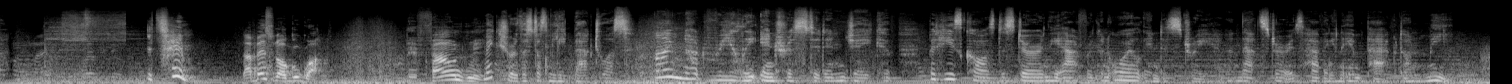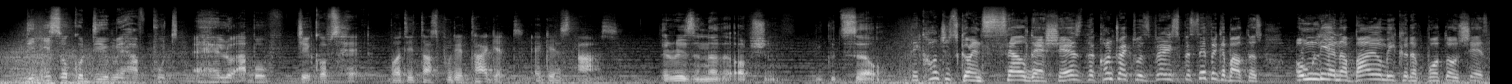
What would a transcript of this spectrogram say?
It's him. They found me. Make sure this doesn't lead back to us. I'm not really interested in Jacob, but he's caused a stir in the African oil industry, and that stir is having an impact on me. The Isoko deal may have put a halo above Jacob's head, but it has put a target against us. There is another option. You could sell. They can't just go and sell their shares. The contract was very specific about this. Only an Abayomi could have bought those shares.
